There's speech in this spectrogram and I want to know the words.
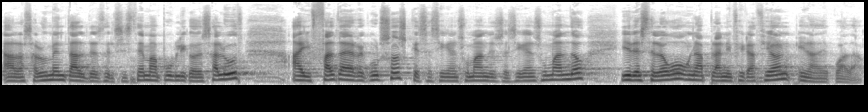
a la, salud, mental desde el sistema público de salud, hay falta de recursos que se siguen sumando y se siguen sumando y, desde luego, una planificación inadecuada.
